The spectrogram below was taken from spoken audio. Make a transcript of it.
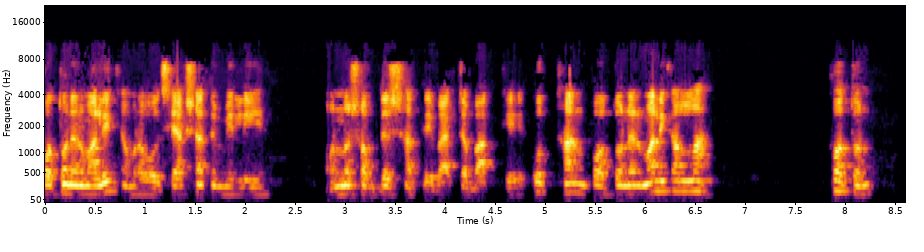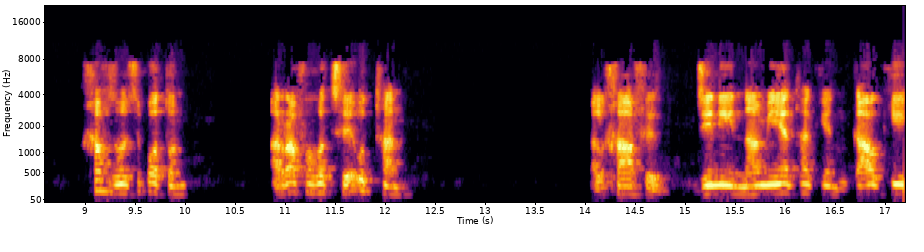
পতনের মালিক আমরা বলছি, একসাথে মিলিয়ে অন্য শব্দের সাথে বা একটা বাক্যে উত্থান পতনের মালিক আল্লাহ। পতন খাফজ হচ্ছে পতন, আর রাফা হচ্ছে উত্থান। আল খাফেজ, যিনি নামিয়ে থাকেন, কাউকে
